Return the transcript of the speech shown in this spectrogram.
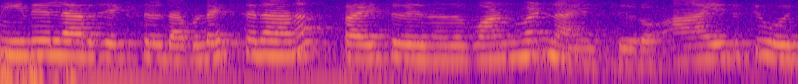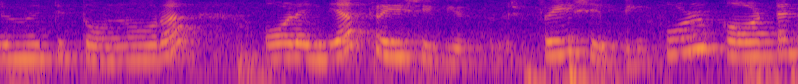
medium large XL double XL ആണ്. പ്രൈസ് വരുന്നത് വൺ വൺ നയൻ സീറോ ആയിരത്തി ഒരുന്നൂറ്റി തൊണ്ണൂറ് all India free shipping free shipping full cotton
